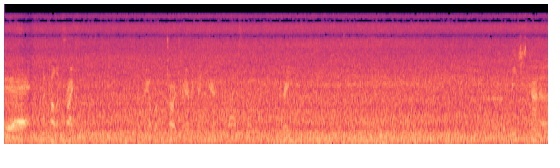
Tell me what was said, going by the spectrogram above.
Yeah. I call it frightful. Because they overcharge for everything here. Crazy. Uh, the beach is kind of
